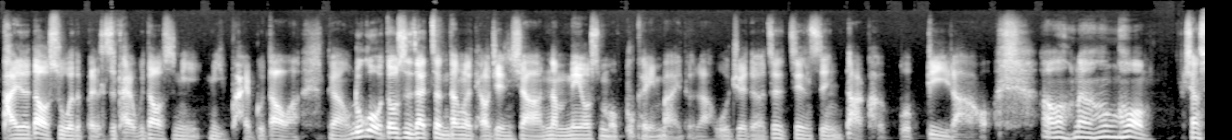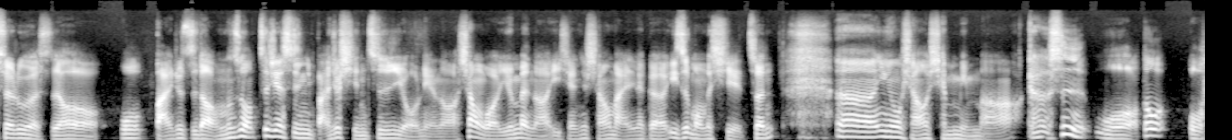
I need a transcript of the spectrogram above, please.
排得到是我的本事，排不到是你你排不到啊，对啊。如果我都是在正当的条件下，那没有什么不可以卖的啦。我觉得这件事情大可不必啦。哦，好，然后像摄入的时候。我本来就知道，我们这种这件事情本来就行之有年哦。像我原本啊，以前就想要买那个一之盟的写真，嗯、因为我想要签名嘛。可是我都，我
